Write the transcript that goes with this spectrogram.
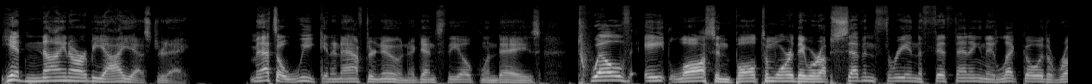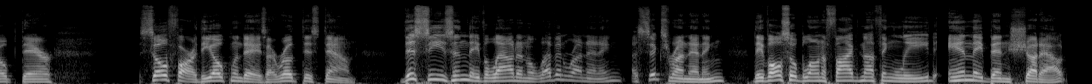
he had nine RBI yesterday. I mean, that's a week in an afternoon against the Oakland A's. 12 8 loss in Baltimore. They were up 7 3 in the fifth inning. and They let go of the rope there. So far, the Oakland A's, I wrote this down. This season, they've allowed an 11 run inning, a 6 run inning. They've also blown a 5 0 lead, and they've been shut out.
